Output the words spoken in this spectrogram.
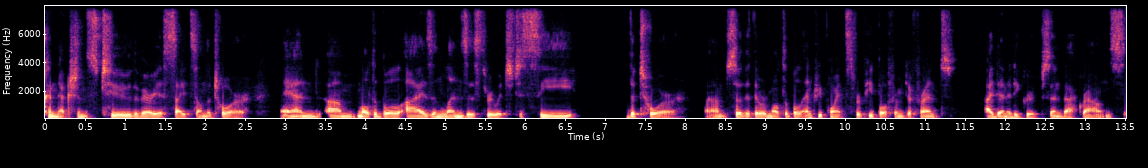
connections to the various sites on the tour mm-hmm. and um, multiple eyes and lenses through which to see the tour um, so that there were multiple entry points for people from different identity groups and backgrounds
